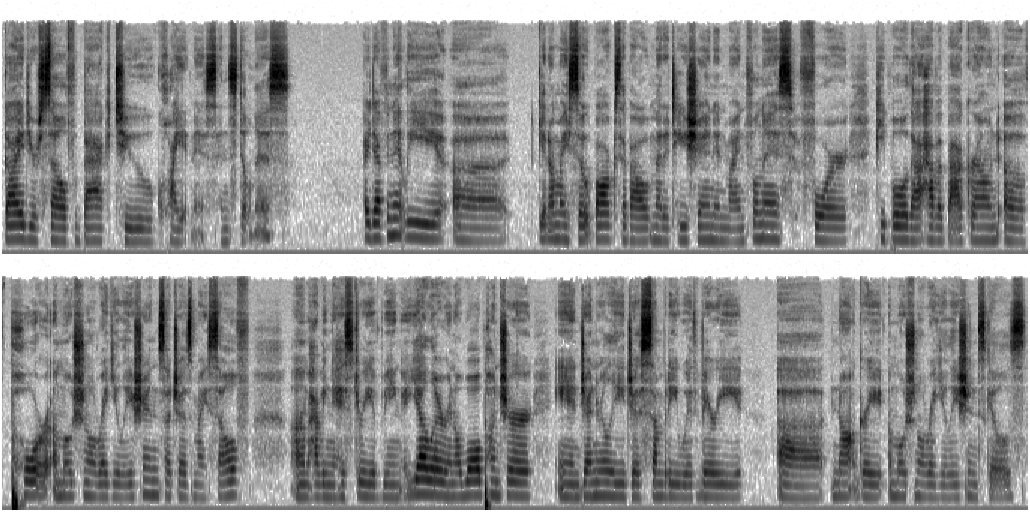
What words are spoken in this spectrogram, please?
guide yourself back to quietness and stillness i definitely uh, get on my soapbox about meditation and mindfulness for people that have a background of poor emotional regulation, such as myself, um, having a history of being a yeller and a wall puncher, and generally just somebody with very uh, not great emotional regulation skills.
